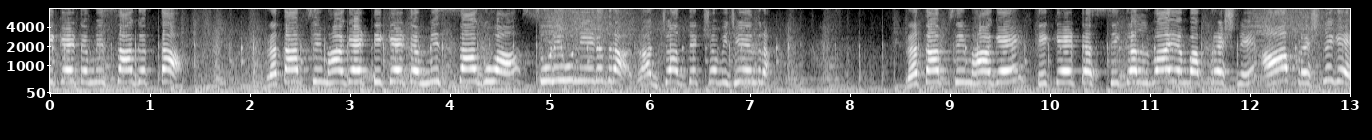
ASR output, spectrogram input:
ಟಿಕೆಟ್ ಮಿಸ್ ಆಗುತ್ತಾ? ಪ್ರತಾಪ್ ಸಿಂಹಗೆ ಟಿಕೆಟ್ ಮಿಸ್ ಆಗುವ ಸುಳಿವು ನೀಡಿದ್ರ ರಾಜ್ಯಾಧ್ಯಕ್ಷ ವಿಜಯೇಂದ್ರ. ಪ್ರತಾಪ್ ಸಿಂಹಗೆ ಟಿಕೆಟ್ ಸಿಗಲ್ವಾ ಎಂಬ ಪ್ರಶ್ನೆ, ಆ ಪ್ರಶ್ನೆಗೆ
